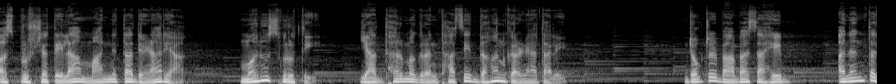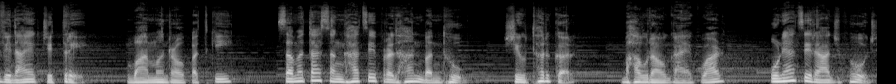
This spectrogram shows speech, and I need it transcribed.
अस्पृश्यतेला मान्यता देणाऱ्या मनुस्मृती या धर्मग्रंथाचे दहन करण्यात आले. डॉक्टर बाबासाहेब अनंत विनायक चित्रे वामनराव पत्की समता संघाचे प्रधान बंधू शिवथरकर भाऊराव गायकवाड पुण्याचे राजभोज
